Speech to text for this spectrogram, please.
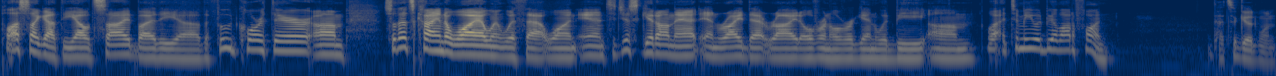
Plus, I got the outside by the uh, the food court there. Um, so that's kind of why I went with that one. And to just get on that and ride that ride over and over again would be, um, well, to me, it would be a lot of fun. That's a good one.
